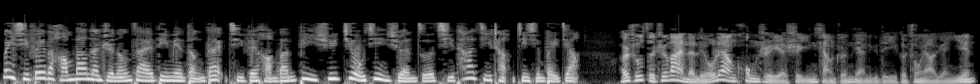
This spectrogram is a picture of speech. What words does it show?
未起飞的航班呢，只能在地面等待；起飞航班必须就近选择其他机场进行备降。而除此之外呢，流量控制也是影响准点率的一个重要原因。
